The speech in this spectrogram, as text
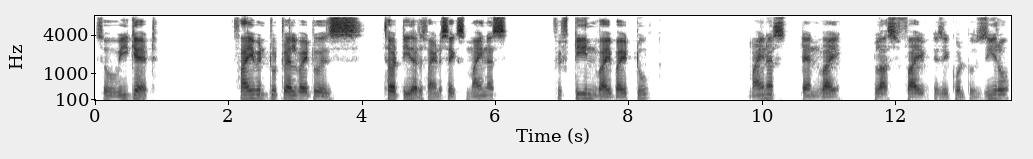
So we get 5 into 12 by 2 is 30, that is 5 into 6, minus 15y by 2 minus 10y plus 5 is equal to 0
